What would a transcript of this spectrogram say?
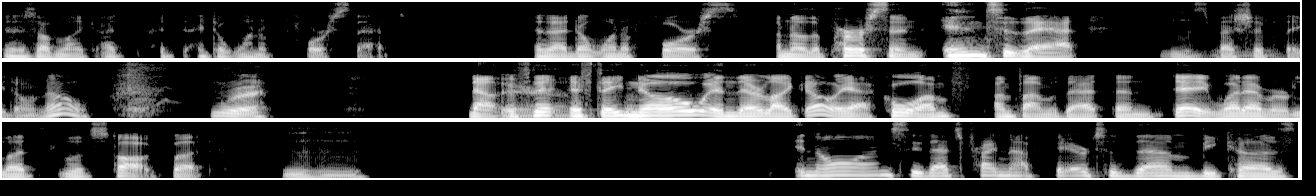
And so I'm like, I I I don't wanna force that. And I don't wanna force another person into that, especially if Mhm. they don't know. Right. Now, if they enough. if they know and they're like, "Oh, yeah, cool, I'm I'm fine with that," then, "Hey, whatever, let's let's talk." But Mhm. in all honesty, that's probably not fair to them because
